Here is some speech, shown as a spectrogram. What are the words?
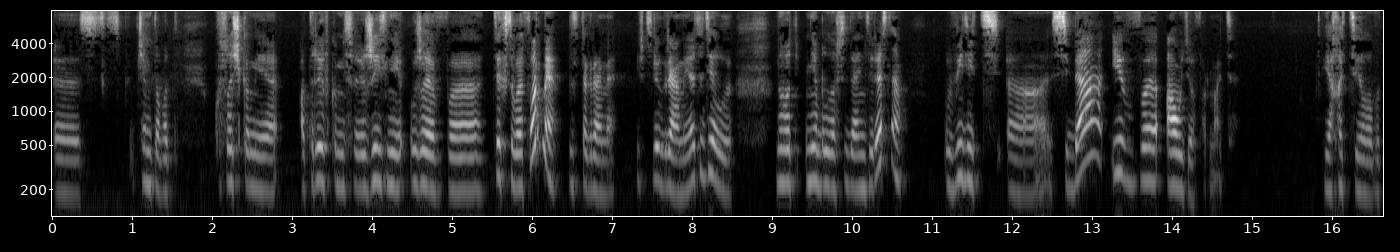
э, с чем-то вот кусочками, отрывками своей жизни уже в текстовой форме в Инстаграме и в Телеграме, я это делаю. Но вот мне было всегда интересно увидеть э, себя и в аудиоформате я хотела вот.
